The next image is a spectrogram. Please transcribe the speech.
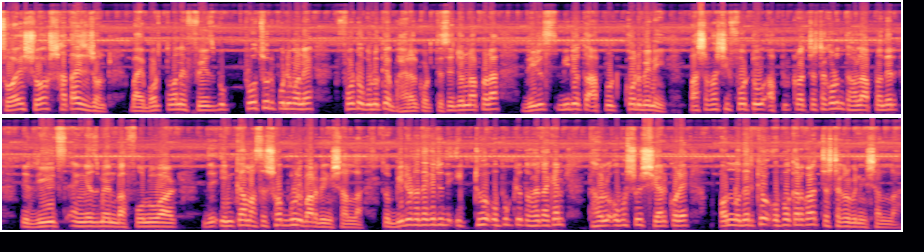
ছয়শো সাতাইশ জন। ভাই, বর্তমানে ফেসবুক প্রচুর পরিমাণে ফটোগুলোকে ভাইরাল করতেছে। জন্য আপনারা রিলস ভিডিও তো আপলোড করবেনই। পাশাপাশি ফটো আপলোড করার চেষ্টা করুন, তাহলে আপনাদের যে রিচ এঙ্গেজমেন্ট বা ফলোয়ার যে ইনকাম আছে সবগুলোই বাড়বে ইনশাল্লাহ তো ভিডিওটা দেখে যদি একটু উপকৃত হয়ে থাকেন, তাহলে অবশ্যই শেয়ার করে অন্যদেরকেও উপকার করার চেষ্টা করবেন ইনশাল্লাহ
